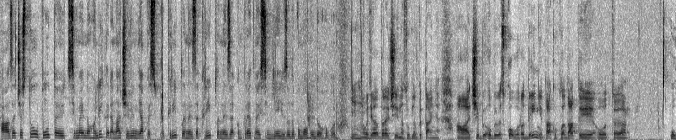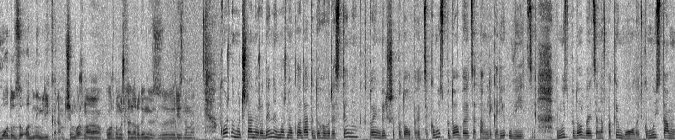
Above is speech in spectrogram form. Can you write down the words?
А зачасту плутають сімейного лікаря, наче він якось прикріплений, закріплений за конкретною сім'єю за допомогою договору. От я, до речі, наступне питання. А чи обов'язково родині так укладати от е, угоду з одним лікарем? Чи можна кожному члену родини з різними? Кожному члену родини можна укладати договори з тими, хто їм більше подобається. Комусь подобаються там лікарі у віці, комусь подобається навпаки молодь, комусь там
